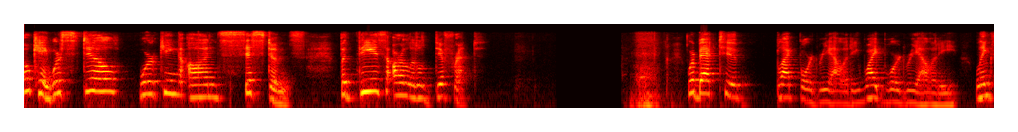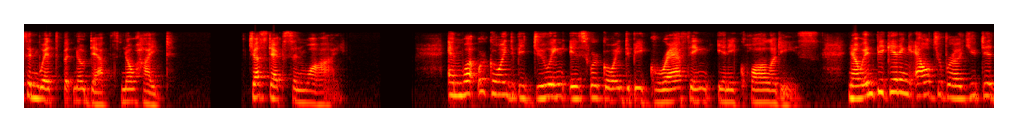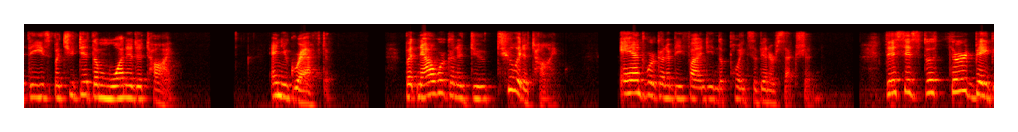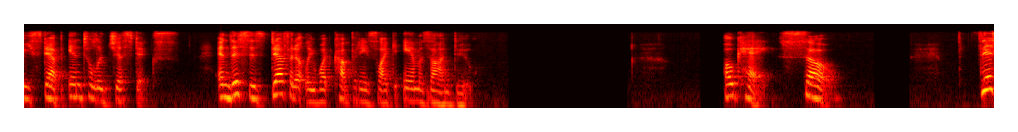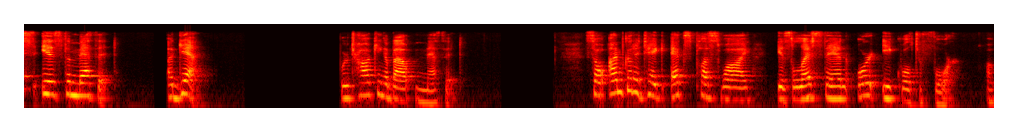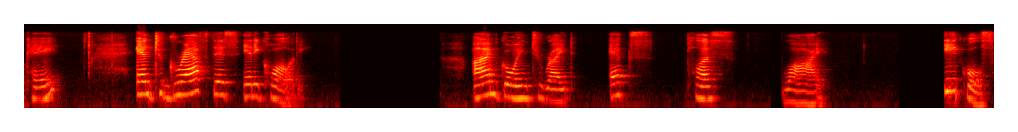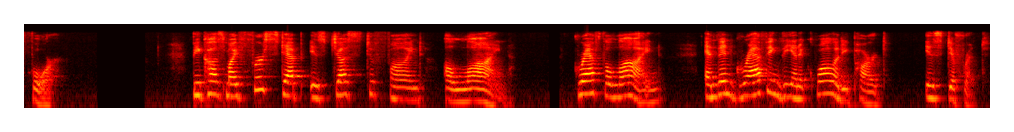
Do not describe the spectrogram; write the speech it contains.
Okay, we're still working on systems, but these are a little different. We're back to blackboard reality, whiteboard reality, length and width, but no depth, no height, just X and Y. And what we're going to be doing is we're going to be graphing inequalities. Now in beginning algebra, you did these, but you did them one at a time. And you graphed them. But now we're going to do two at a time. And we're going to be finding the points of intersection. This is the third baby step into logistics. And this is definitely what companies like Amazon do. Okay, so this is the method. Again, we're talking about method. So I'm going to take x plus y is less than or equal to 4, okay? And to graph this inequality, I'm going to write x plus y equals 4. Because my first step is just to find a line. Graph the line and then graphing the inequality part is different.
